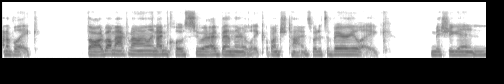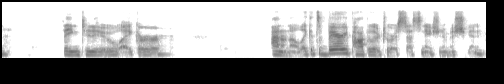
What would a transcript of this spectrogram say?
kind of like thought about Mackinac Island. I'm close to it. I've been there like a bunch of times, but it's a very like Michigan thing to do, like, or I don't know, like it's a very popular tourist destination in Michigan.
